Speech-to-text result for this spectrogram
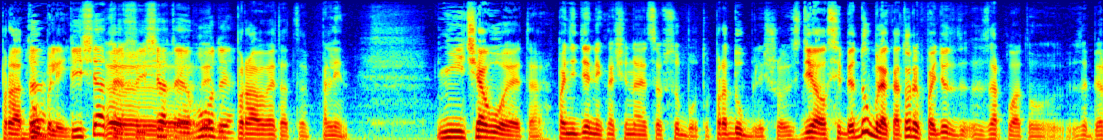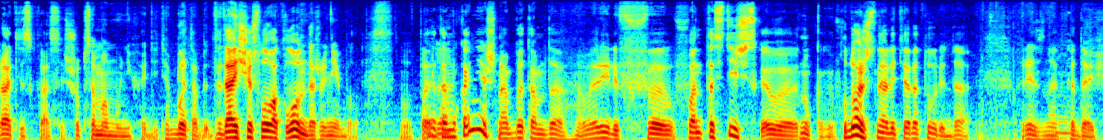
про Да, дублей. 50-е, Э, 60-е э, годы. Про этот, э, блин, ничего это, понедельник начинается в субботу, про дубли, что сделал себе дубля, который пойдет зарплату забирать из кассы, чтобы самому не ходить. Об этом, тогда еще слова клон даже не было. Вот, поэтому, Да. конечно, об этом, да, говорили в э, фантастической, э, ну, как в художественной литературе, да. Хрен знает когда еще.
